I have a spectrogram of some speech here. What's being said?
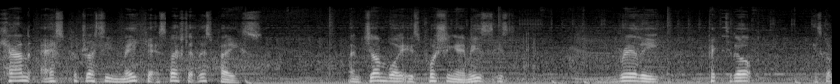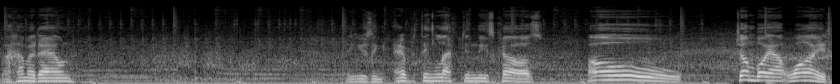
can S. Pedretti make it, especially at this pace? And John Boy is pushing him. He's, he's really picked it up. He's got the hammer down. They're using everything left in these cars. Oh! John Boy out wide.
